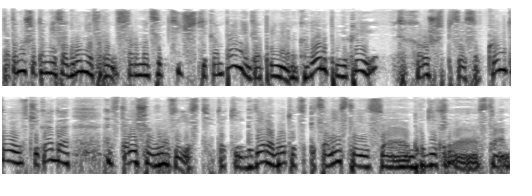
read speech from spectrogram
потому что там есть огромные фармацевтические компании, для примера, которые привлекли хороших специалистов. Кроме того, в Чикаго старейшие вузы есть такие, где работают специалисты из э, других э, стран.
